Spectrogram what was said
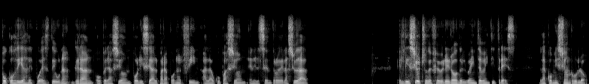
pocos días después de una gran operación policial para poner fin a la ocupación en el centro de la ciudad. El 18 de febrero del 2023, la Comisión Ruló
